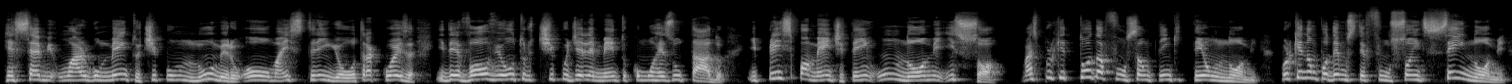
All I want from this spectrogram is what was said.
recebe um argumento, tipo um número ou uma string ou outra coisa, e devolve outro tipo de elemento como resultado, e principalmente tem um nome e só. Mas por que toda função tem que ter um nome? Por que não podemos ter funções sem nome,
